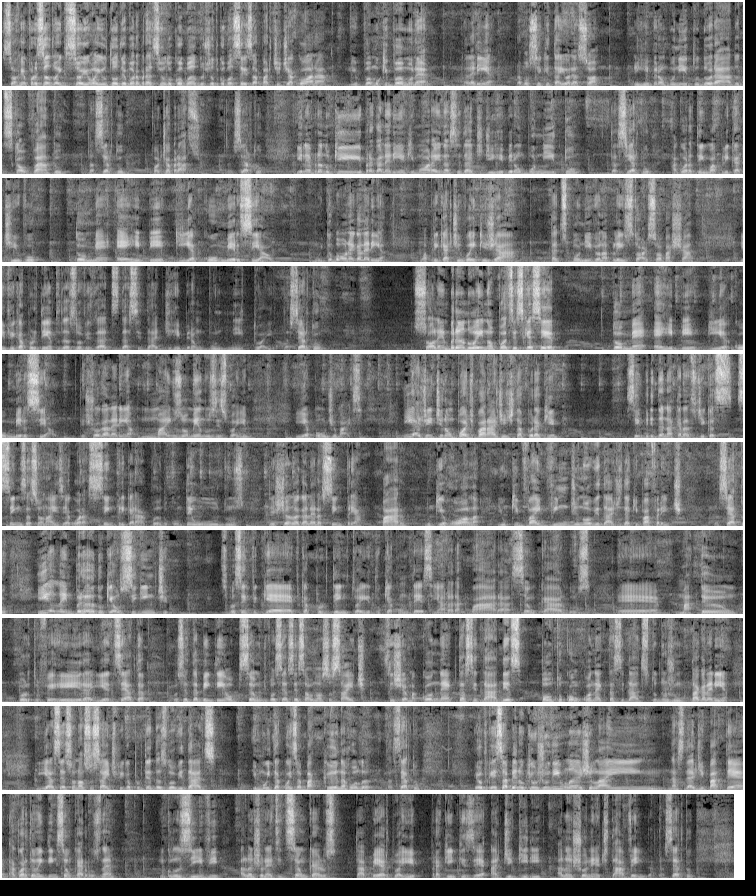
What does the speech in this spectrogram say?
Só reforçando aí que sou eu, Ailton Demora Brasil no comando, junto com vocês a partir de agora. E vamos que vamos, né? Galerinha, pra você que tá aí, olha só, em Ribeirão Bonito, Dourado, Descalvado, tá certo? Forte abraço, tá certo? E lembrando que pra galerinha que mora aí na cidade de Ribeirão Bonito, tá certo? Agora tem o aplicativo Tomé RB Guia Comercial. Muito bom, né, galerinha? O aplicativo aí que já tá disponível na Play Store, só baixar e ficar por dentro das novidades da cidade de Ribeirão Bonito aí, tá certo? Só lembrando, hein, não pode se esquecer. Tomé RB Guia Comercial. Fechou, galerinha? Mais ou menos isso aí. E é bom demais. E a gente não pode parar, a gente tá por aqui sempre dando aquelas dicas sensacionais e agora sempre gravando conteúdos, deixando a galera sempre a par do que rola e o que vai vir de novidade daqui para frente, tá certo? E lembrando que é o seguinte, se você quer ficar por dentro aí do que acontece em Araraquara, São Carlos, é, Matão, Porto Ferreira e etc., você também tem a opção de você acessar o nosso site, se chama conectacidades.com. Conecta Cidades tudo junto, tá, galerinha? e acessa o nosso site, fica por dentro das novidades e muita coisa bacana rolando, tá certo? Eu fiquei sabendo que o Juninho Lanche lá em na cidade de Ibaté, agora também tem em São Carlos, né? Inclusive, a lanchonete de São Carlos tá aberto aí para quem quiser adquirir a lanchonete, tá à venda, tá certo?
